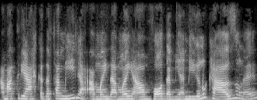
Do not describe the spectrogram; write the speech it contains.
a matriarca da família, a mãe da mãe, a avó da minha amiga, no caso, né?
